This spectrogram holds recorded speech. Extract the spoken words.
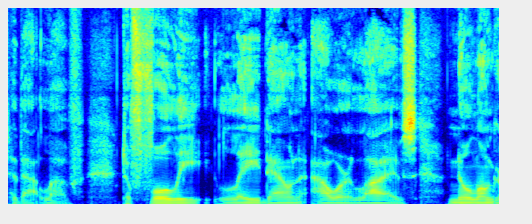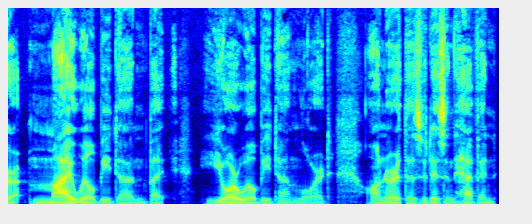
to that love, to fully lay down our lives. No longer my will be done, but your will be done, Lord, on earth as it is in heaven.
